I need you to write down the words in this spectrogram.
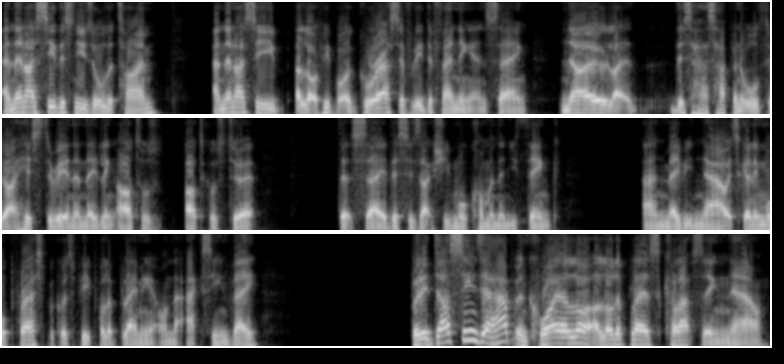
And then I see this news all the time. And then I see a lot of people aggressively defending it and saying, no, like this has happened all throughout history, and then they link articles articles to it that say this is actually more common than you think, and maybe now it's getting more press because people are blaming it on the Aksine Ve. But it does seem to happen quite a lot. A lot of players collapsing now,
